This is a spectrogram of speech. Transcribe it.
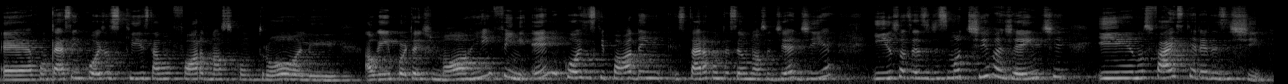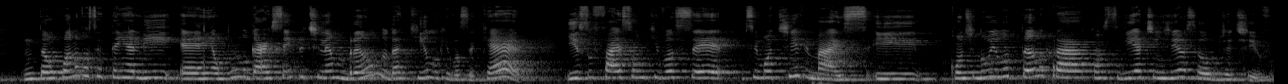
é, acontecem coisas que estavam fora do nosso controle, alguém importante morre, enfim, N coisas que podem estar acontecendo no nosso dia a dia e isso às vezes desmotiva a gente e nos faz querer existir. Então, quando você tem ali é, em algum lugar sempre te lembrando daquilo que você quer, isso faz com que você se motive mais e continue lutando para conseguir atingir o seu objetivo.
